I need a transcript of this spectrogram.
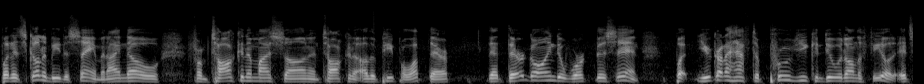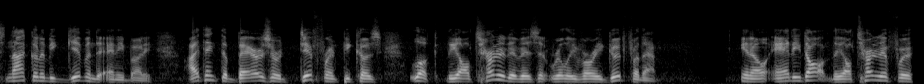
But it's going to be the same. And I know from talking to my son and talking to other people up there that they're going to work this in. But you're going to have to prove you can do it on the field. It's not going to be given to anybody. I think the Bears are different because, look, the alternative isn't really very good for them you know, Andy Dalton. The alternative for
